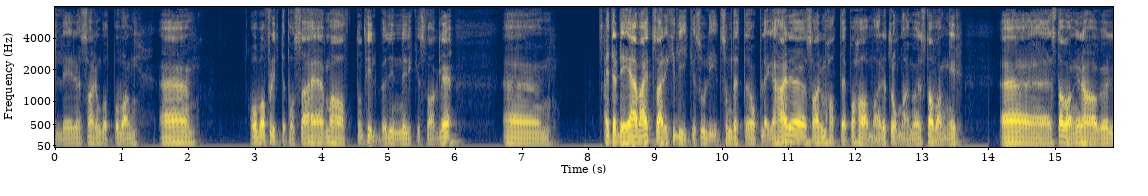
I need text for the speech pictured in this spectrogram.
eller så har de gått på Vang. Uh, og man flytter på seg. Man har hatt noen tilbud innen yrkesfaglig. etter det jeg veit, så er det ikke like solid som dette opplegget her. Så har de hatt det på Hamar, Trondheim og Stavanger. Eh, Stavanger har vel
